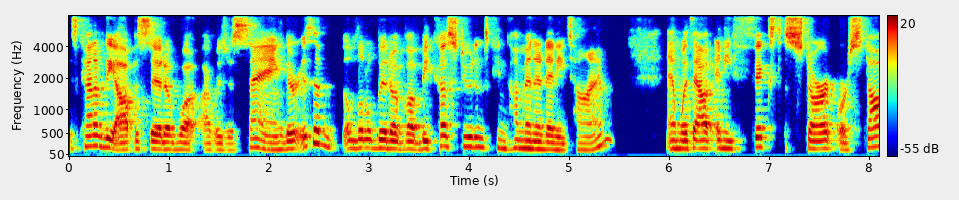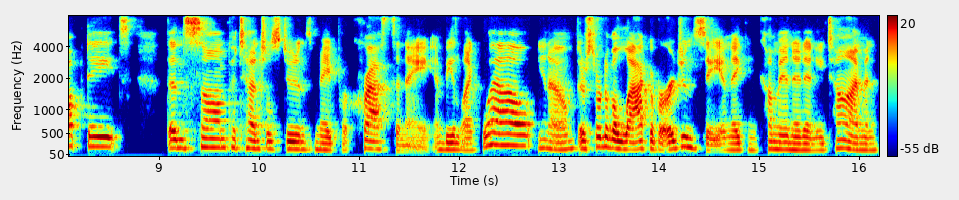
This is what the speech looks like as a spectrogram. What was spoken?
is kind of the opposite of what I was just saying. There is a, a little bit of a because students can come in at any time and without any fixed start or stop dates, then some potential students may procrastinate and be like, well, you know, there's sort of a lack of urgency and they can come in at any time. And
